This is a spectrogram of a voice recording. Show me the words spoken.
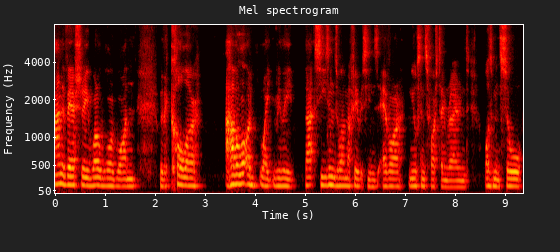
anniversary World War One with a collar. I have a lot of like really that season's one of my favorite seasons ever. Neilson's first time round, Osman Sow.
